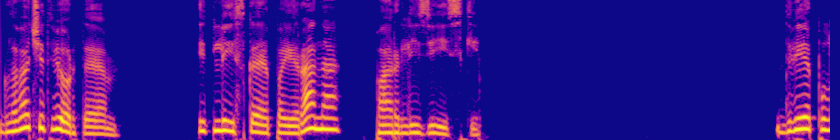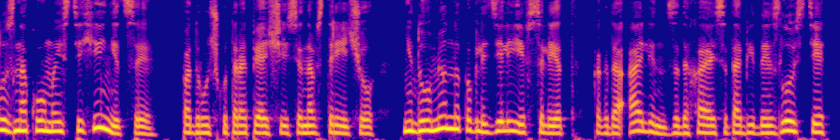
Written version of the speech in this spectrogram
Глава четвертая. Итлийская пайрана по-арлезийски. Две полузнакомые стихийницы, под ручку торопящиеся навстречу, недоуменно поглядели ей вслед, когда Айлин, задыхаясь от обиды и злости,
